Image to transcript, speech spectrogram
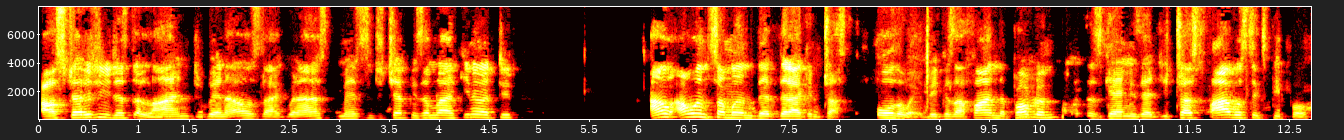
Our strategy just aligned when I was like, when I asked mentioned to Chappies, I'm like, you know what, dude, I, I want someone that, that I can trust all the way because I find the hmm. problem with this game is that you trust five or six people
